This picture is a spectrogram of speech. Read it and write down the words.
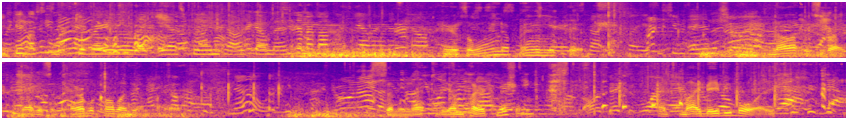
You could give her a little like E ESPN talk on there. then my mom was yelling at us now. Here's the windup and the Here, it's not pitch. And she was like, And a short. Not a strike. That is a terrible call by the umpire. No. Sending that to the umpire commission. That's my baby boy. Yeah, yeah.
